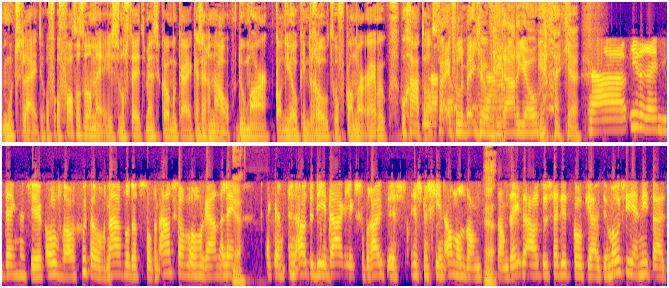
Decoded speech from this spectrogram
moet slijten? Of, of valt het wel mee? Is er nog steeds mensen komen kijken en zeggen: Nou, doe maar. Kan die ook in het rood? Of kan er. Hè? Hoe gaat dat? Twijfel een beetje over die radio. Ja, ja. Nou, iedereen die denkt natuurlijk overal goed over na voordat ze tot een aanschaf overgaan. Alleen, Ja. Kijk, een, een auto die je dagelijks gebruikt is, is misschien anders dan, Ja. dan deze auto's. Hè. Dit koop je uit emotie en niet uit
